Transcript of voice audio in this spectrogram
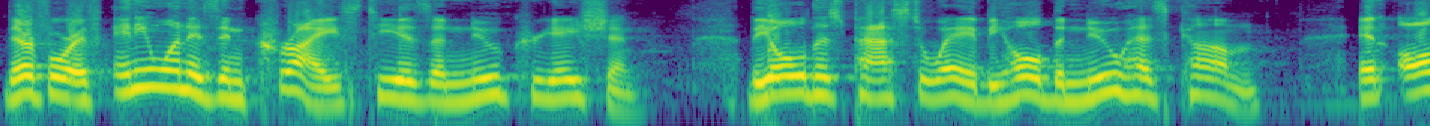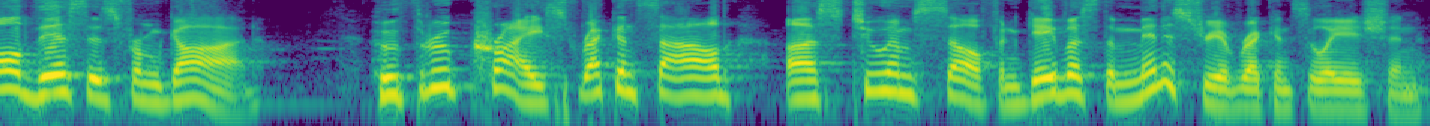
Therefore, if anyone is in Christ, he is a new creation. The old has passed away. Behold, the new has come. And all this is from God, who through Christ reconciled us to himself and gave us the ministry of reconciliation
